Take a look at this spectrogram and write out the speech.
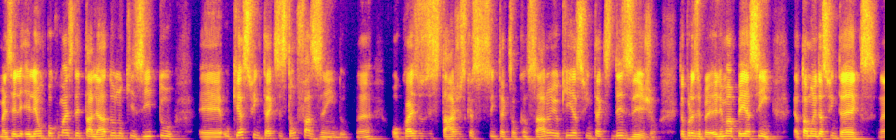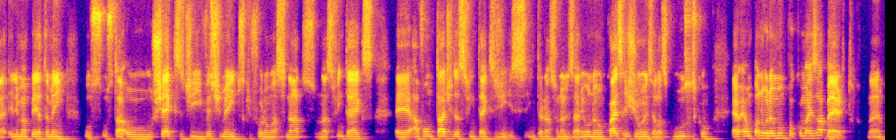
mas ele, ele é um pouco mais detalhado no quesito é, o que as fintechs estão fazendo, né? ou quais os estágios que as fintechs alcançaram e o que as fintechs desejam. Então, por exemplo, ele mapeia assim, é o tamanho das fintechs, né? ele mapeia também os, os, os cheques de investimentos que foram assinados nas fintechs, é, a vontade das fintechs de internacionalizarem ou não, quais regiões elas buscam, é, é um panorama um pouco mais aberto. Né?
